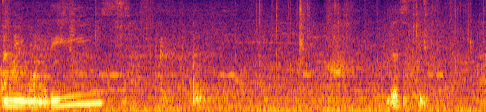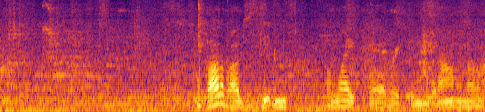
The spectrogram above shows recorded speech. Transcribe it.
I need one of these. Let's see. I thought about just getting a white fabric thing, but I don't know.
